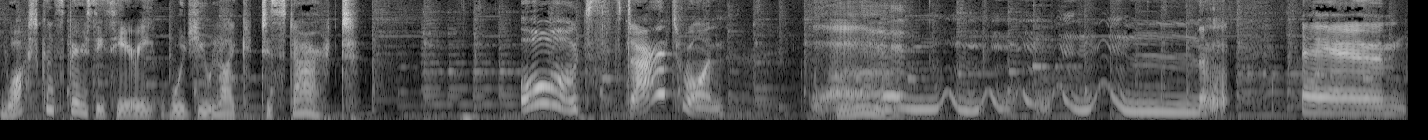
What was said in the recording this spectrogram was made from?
What conspiracy theory would you like to start? Oh, to start one. Um,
